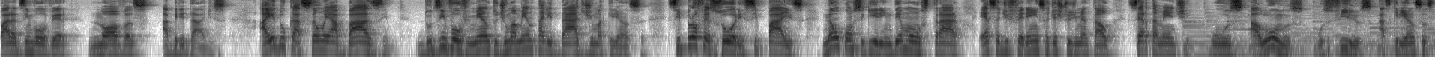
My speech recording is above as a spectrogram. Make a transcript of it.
para desenvolver novas habilidades. A educação é a base do desenvolvimento de uma mentalidade de uma criança. Se professores, se pais não conseguirem demonstrar essa diferença de atitude mental, certamente os alunos, os filhos, as crianças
